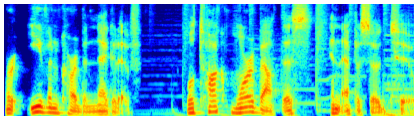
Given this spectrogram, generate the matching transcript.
or even carbon negative. We'll talk more about this in episode 2.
